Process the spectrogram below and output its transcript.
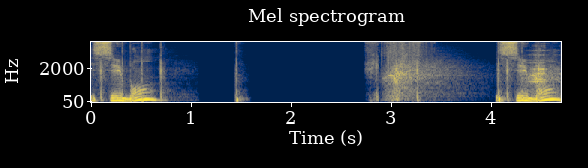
C'est bon? C'est bon?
